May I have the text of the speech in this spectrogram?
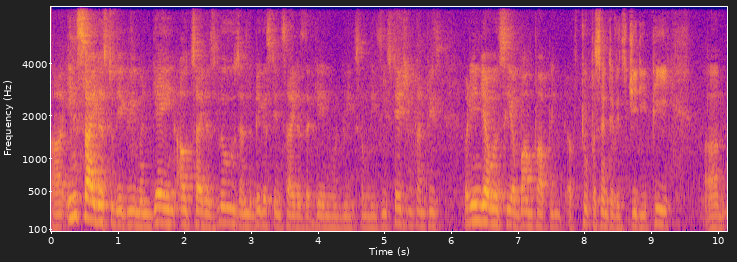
Uh, insiders to the agreement gain, outsiders lose, and the biggest insiders that gain would be some of these East Asian countries. But India will see a bump up in, of 2% of its GDP um,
